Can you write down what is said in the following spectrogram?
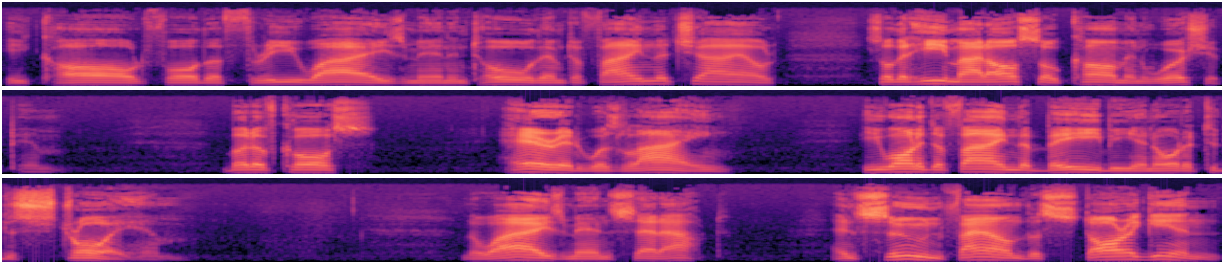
He called for the three wise men and told them to find the child so that he might also come and worship him. But of course, Herod was lying. He wanted to find the baby in order to destroy him. The wise men set out and soon found the star again,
